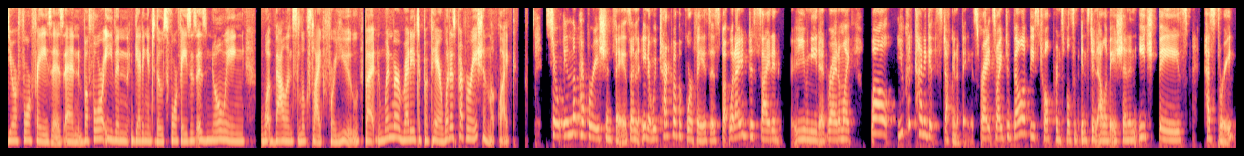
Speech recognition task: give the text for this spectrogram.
your four phases and before even getting into those four phases is knowing what balance looks like for you. But when we're ready to prepare, what does preparation look like? So in the preparation phase and you know we've talked about the four phases but what I decided you needed, right? I'm like, well, you could kind of get stuck in a phase, right? So I developed these 12 principles of instant elevation and each phase has 3.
